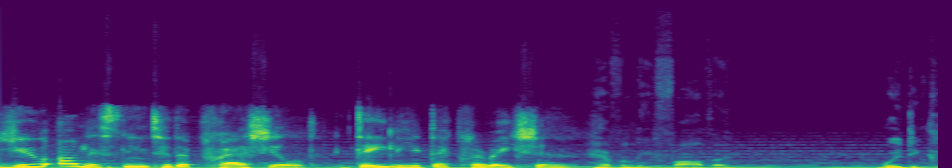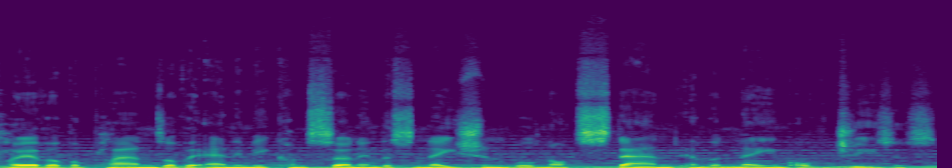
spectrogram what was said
You are listening to the Prayer Shield Daily Declaration. Heavenly Father, we declare that the plans of the enemy concerning this nation will not stand in the name of Jesus.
